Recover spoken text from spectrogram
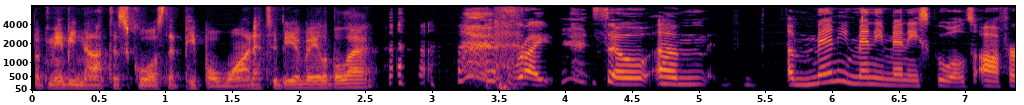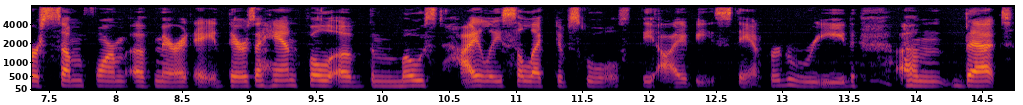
but maybe not the schools that people want it to be available at. right. So, um, many, many, many schools offer some form of merit aid. There's a handful of the most highly selective schools, the Ivies, Stanford, Reed, um, that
